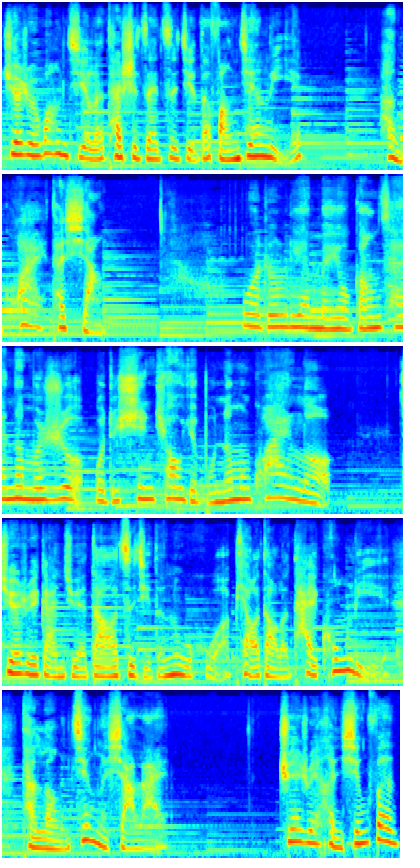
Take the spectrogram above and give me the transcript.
杰瑞忘记了他是在自己的房间里。很快，他想。我的脸没有刚才那么热，我的心跳也不那么快了。杰瑞感觉到自己的怒火飘到了太空里，他冷静了下来。杰瑞很兴奋：“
